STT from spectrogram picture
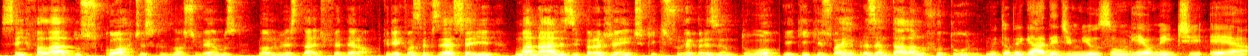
sem falar dos cortes que nós tivemos na Universidade Federal. Queria que você fizesse aí uma análise para a gente, o que isso representou e o que isso vai representar lá no futuro. Muito obrigada, Edmilson. Realmente é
